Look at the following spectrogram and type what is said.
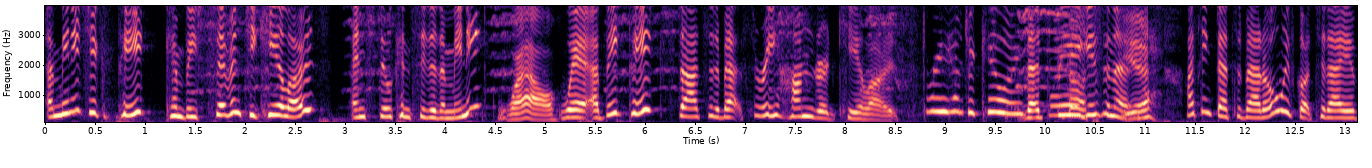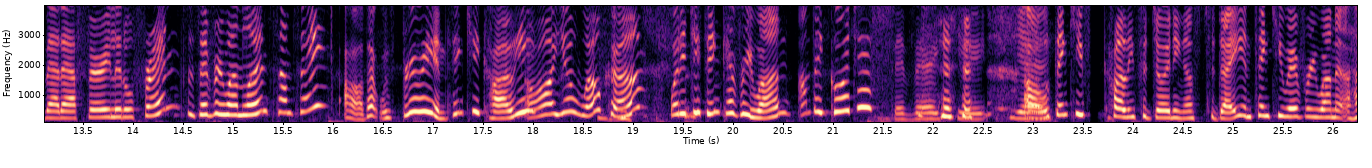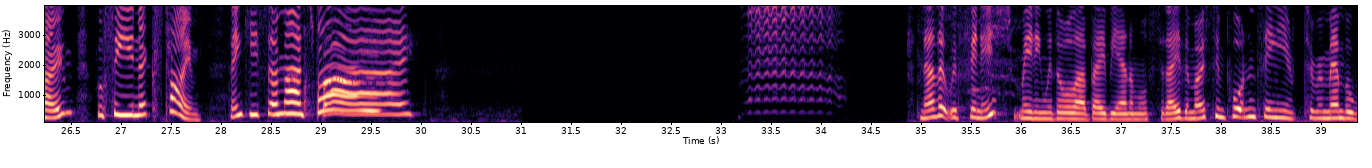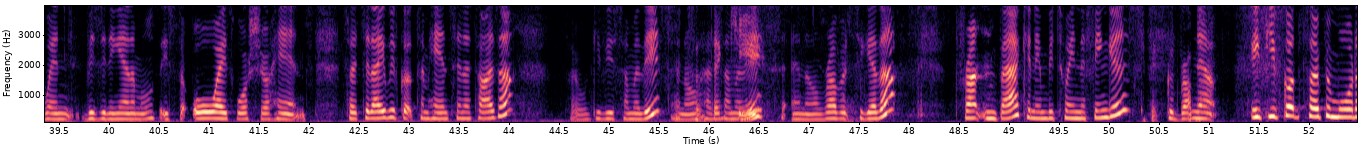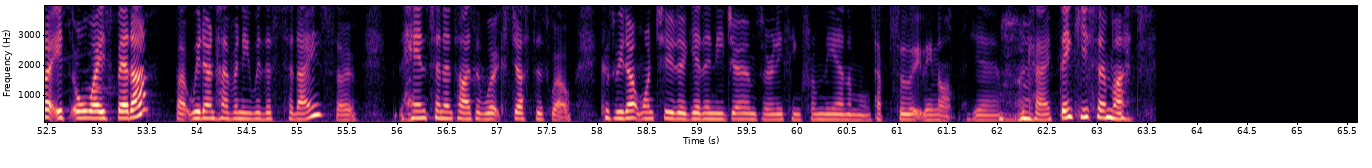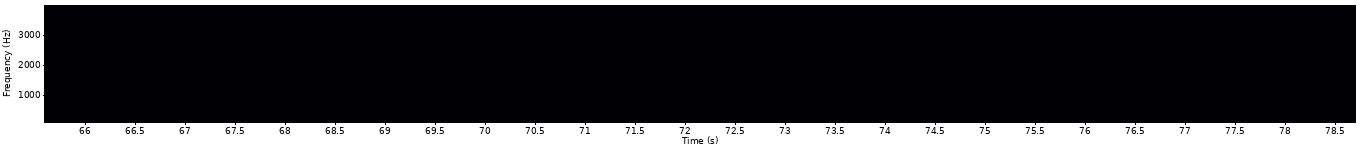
a miniature pig can be 70 kilos and still considered a mini, Wow. where a big pig starts at about 300 kilos. 300 kilos. That's My big, gosh. isn't it? Yeah. I think that's about all we've got today about our furry little friends. Has everyone learned something? Oh, that was brilliant. Thank you, Kylie. Oh, you're welcome. What did you think, everyone? Aren't they gorgeous? They're very cute. Yeah. Oh, well, thank you, Kylie, for joining us today. And thank you, everyone at home. We'll see you next time. Thank you so much. Bye. Bye. Now that we've finished meeting with all our baby animals today, the most important thing you, to remember when visiting animals is to always wash your hands. So today we've got some hand sanitizer. So we'll give you some of this and I'll have thank some you. of this and I'll rub it together, front and back and in between the fingers. Good rub. Now, if you've got soap and water, it's always better, but we don't have any with us today, so hand sanitizer works just as well because we don't want you to get any germs or anything from the animals. Absolutely not. Yeah, okay. Thank you so much.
